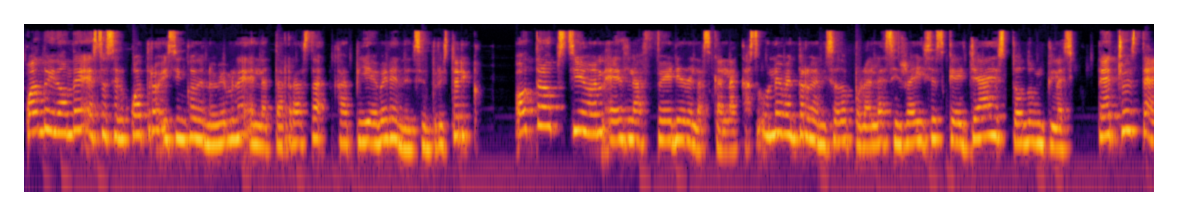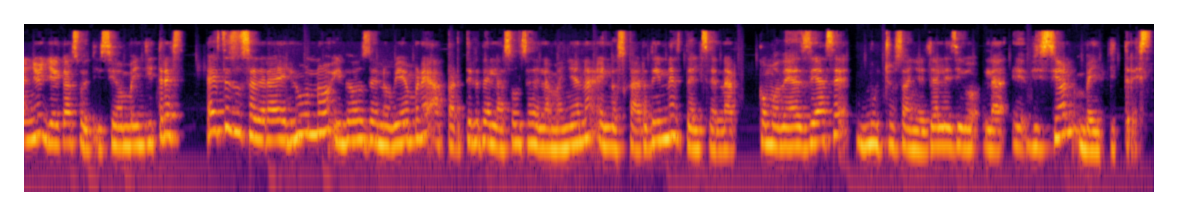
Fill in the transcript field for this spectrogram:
¿Cuándo y dónde? Esto es el 4 y 5 de noviembre en la terraza Happy Ever en el centro histórico. Otra opción es la Feria de las Calacas, un evento organizado por Alas y Raíces que ya es todo un clásico. De hecho, este año llega su edición 23. Este sucederá el 1 y 2 de noviembre a partir de las 11 de la mañana en los jardines del CENAR, como desde hace muchos años, ya les digo, la edición 23.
